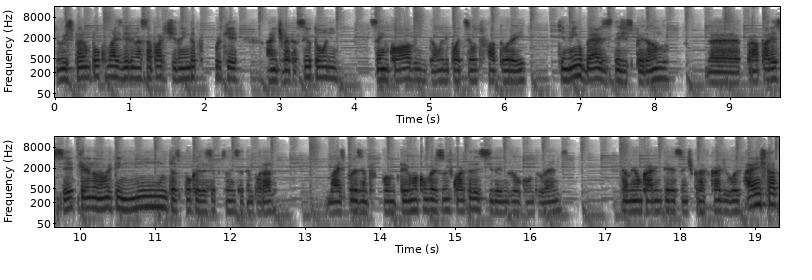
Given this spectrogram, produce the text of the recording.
Eu espero um pouco mais dele nessa partida ainda, porque a gente vai estar tá sem o Tony, sem o Cobb, então ele pode ser outro fator aí que nem o Bears esteja esperando é, para aparecer. Querendo ou não, ele tem muitas poucas recepções essa temporada. Mas, por exemplo, teve uma conversão de quarta descida aí no jogo contra o Rams também é um cara interessante para ficar de olho. Aí a gente tá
